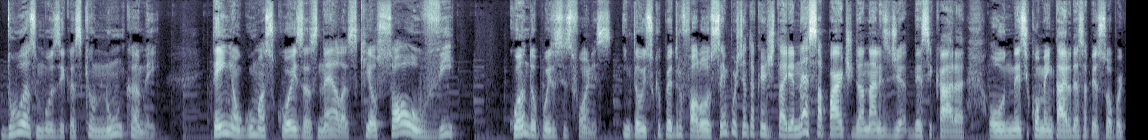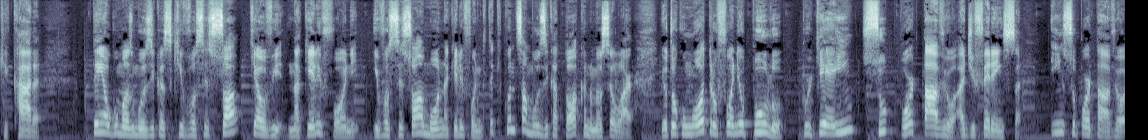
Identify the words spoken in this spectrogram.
duas músicas que eu nunca amei. Tem algumas coisas nelas que eu só ouvi quando eu pus esses fones. Então, isso que o Pedro falou, eu 100% acreditaria nessa parte da análise de, desse cara, ou nesse comentário dessa pessoa, porque, cara, tem algumas músicas que você só quer ouvir naquele fone e você só amou naquele fone. Até que quando essa música toca no meu celular, eu tô com outro fone, eu pulo, porque é insuportável a diferença insuportável.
